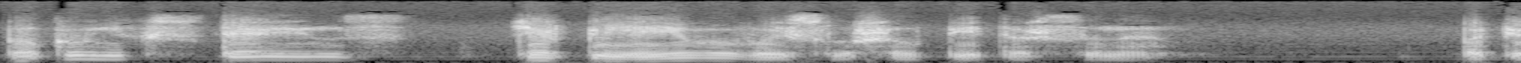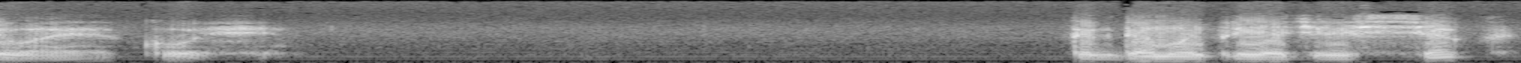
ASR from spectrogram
Полковник Стейнс терпеливо выслушал Питерсона, попивая кофе. Когда мой приятель иссяк,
